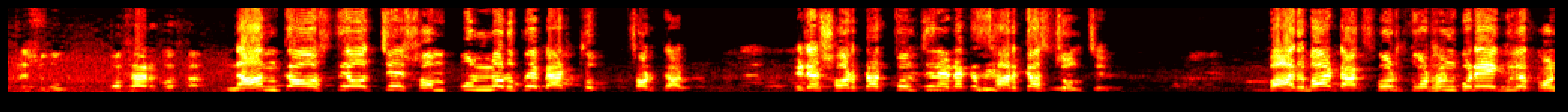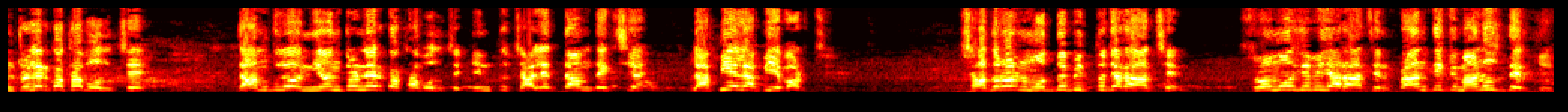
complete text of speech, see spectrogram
মানে শুধু কথার কথা। নাম হচ্ছে সম্পূর্ণরূপে ব্যর্থ সরকার। এটা সরকার চলছে না সার্কাস চলছে। বারবার গঠন করে এগুলো কন্ট্রোলের কথা বলছে, দামগুলো নিয়ন্ত্রণের কথা বলছে, কিন্তু চালের দাম দেখছে লাফিয়ে লাফিয়ে বাড়ছে। সাধারণ মধ্যবিত্ত যারা আছেন, শ্রমজীবী যারা আছেন, প্রান্তিক মানুষদেরকে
